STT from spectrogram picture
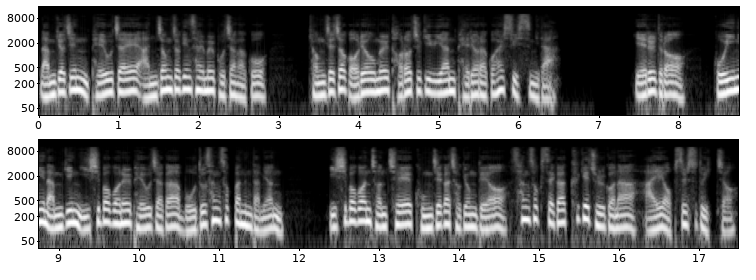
남겨진 배우자의 안정적인 삶을 보장하고 경제적 어려움을 덜어주기 위한 배려라고 할 수 있습니다. 예를 들어 고인이 남긴 20억 원을 배우자가 모두 상속받는다면 20억 원 전체에 공제가 적용되어 상속세가 크게 줄거나 아예 없을 수도 있죠.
